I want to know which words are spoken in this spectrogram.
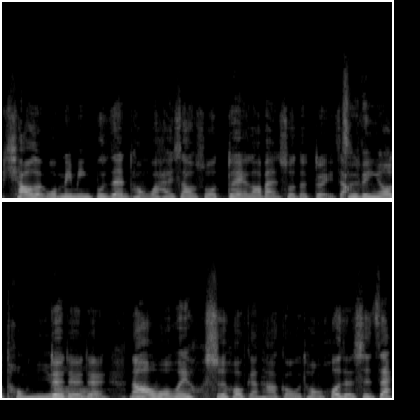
敲了，我明明不认同，我还是要说对，老板说的对，这样。指令要统一了。对对对哦，然后我会事后跟他沟通，或者是在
